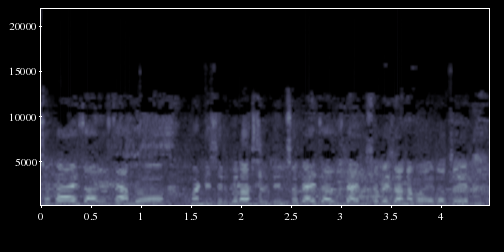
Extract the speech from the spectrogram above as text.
सो गाइज आज चाहिँ हाम्रो मन्टेश्वरीको लास्ट दिन सो गाइज आज चाहिँ हामी सबैजना भएर चाहिँ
